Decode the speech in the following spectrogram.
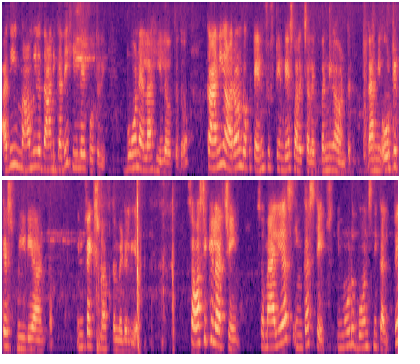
అది మామూలుగా దానికి అదే హీల్ అయిపోతుంది. బోన్ ఎలా హీల్ అవుతుందో. కానీ అరౌండ్ ఒక టెన్ ఫిఫ్టీన్ డేస్ వాళ్ళకి చాలా ఇబ్బందిగా ఉంటుంది. దాన్ని ఓటిటిస్ మీడియా అంటాం. Infection of the middle ear so ossicular chain so malleus ఇంకా స్టెప్స్ ఈ మూడు బోన్స్ని కలిపితే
